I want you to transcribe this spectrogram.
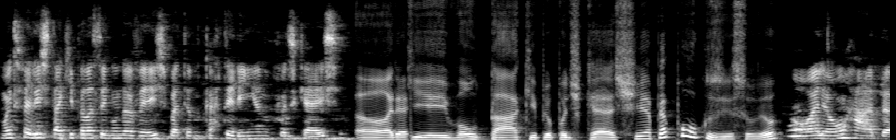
Muito feliz de estar aqui pela segunda vez, batendo carteirinha no podcast. Olha, que voltar aqui pro podcast é para poucos isso, viu? Olha, honrada.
